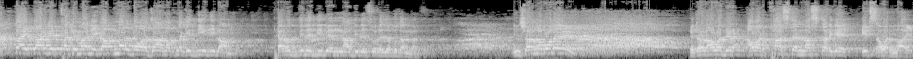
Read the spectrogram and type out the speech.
একটাই টার্গেট থাকে, মালিক, আপনার দেওয়া যান আপনাকে দিয়ে দিলাম। ফেরত দিলে দিবেন, না দিলে চলে যাব জান্নাতে। ইনশাল্লাহ বলেন, এটা হলো আমাদের our first and last target it's our life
